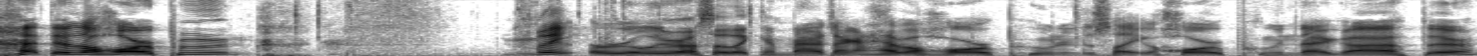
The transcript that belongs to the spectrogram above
There's a harpoon. like earlier, I said like imagine I can have a harpoon and just like harpoon that guy up there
